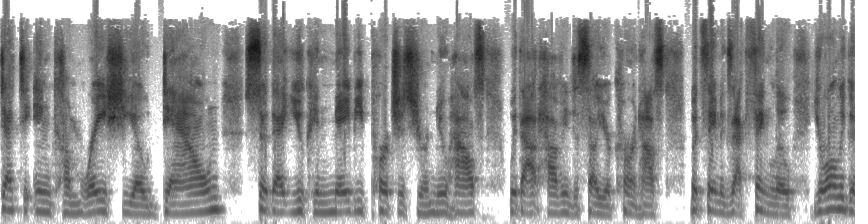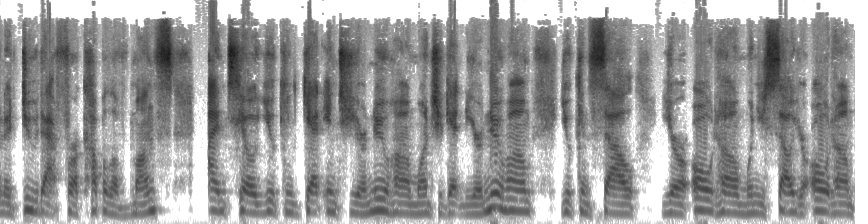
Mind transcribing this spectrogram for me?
debt to income ratio down so that you can maybe purchase your new house without having to sell your current house. But same exact thing, Lou. You're only going to do that for a couple of months until you can get into your new home. Once you get into your new home, you can sell your old home. When you sell your old home,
